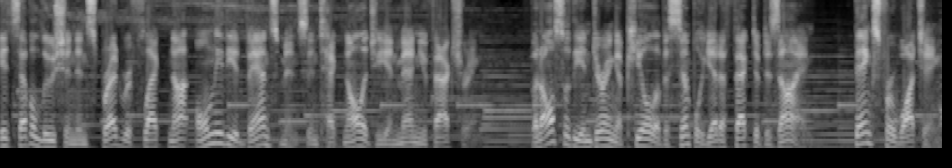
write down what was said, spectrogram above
its evolution and spread reflect not only the advancements in technology and manufacturing, but also the enduring appeal of a simple yet effective design. Thanks for watching.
